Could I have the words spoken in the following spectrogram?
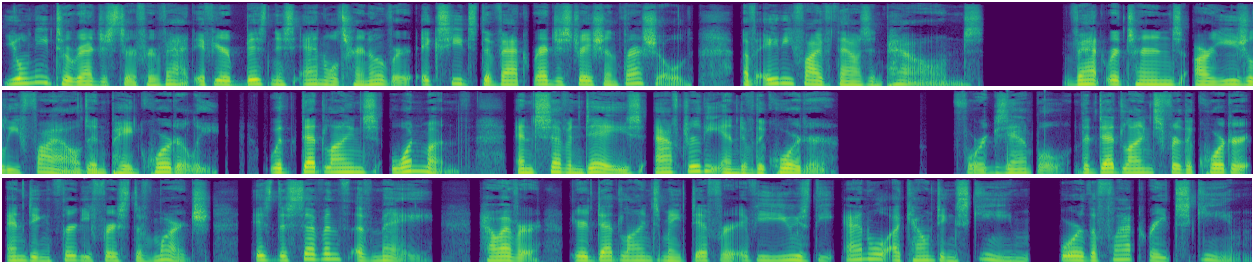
You'll need to register for VAT if your business annual turnover exceeds the VAT registration threshold of £85,000. VAT returns are usually filed and paid quarterly, with deadlines one month and seven days after the end of the quarter. For example, the deadlines for the quarter ending 31st of March is the 7th of May. However, your deadlines may differ if you use the annual accounting scheme or the flat rate scheme.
